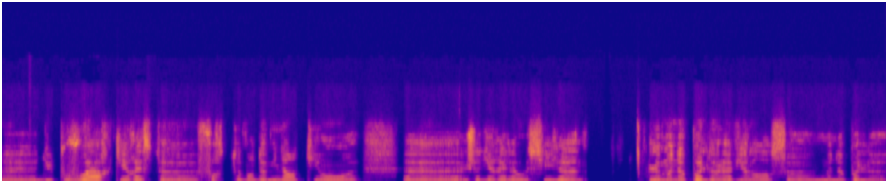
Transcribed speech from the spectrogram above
euh, du pouvoir qui restent euh, fortement dominantes, qui ont, euh, je dirais là aussi, le, le monopole de la violence, euh, monopole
